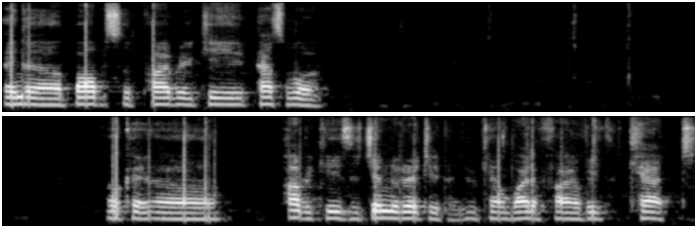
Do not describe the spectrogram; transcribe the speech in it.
And uh, Bob's private key password. Okay, uh, public key is generated. You can verify with cat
